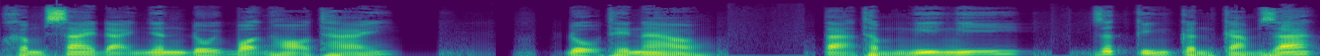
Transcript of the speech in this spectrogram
khâm sai đại nhân đối bọn họ thái. Độ thế nào? Tạ thẩm nghĩ nghĩ, rất kính cẩn cảm giác,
